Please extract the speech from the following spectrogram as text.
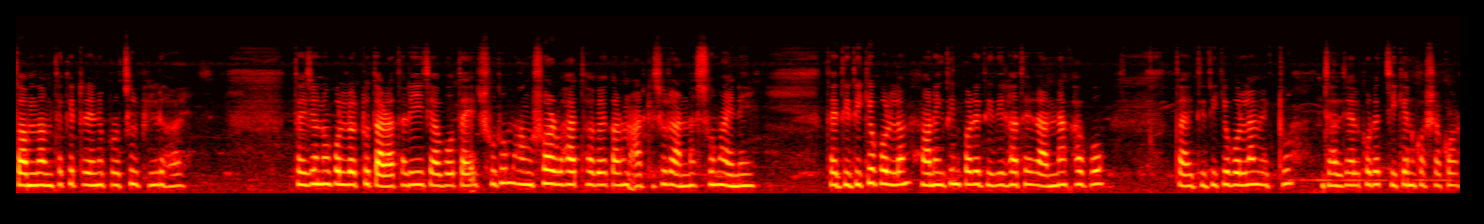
দমদম থেকে ট্রেনে প্রচুর ভিড় হয়। তাই জন্য বলল একটু তাড়াতাড়িই যাব। তাই শুধু মাংস আর ভাত হবে, কারণ আর কিছু রান্নার সময় নেই। তাই দিদিকে বললাম অনেক দিন পরে দিদির হাতে রান্না খাব। তাই দিদিকে বললাম, একটু ঝাল ঝাল করে চিকেন কষা কর।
